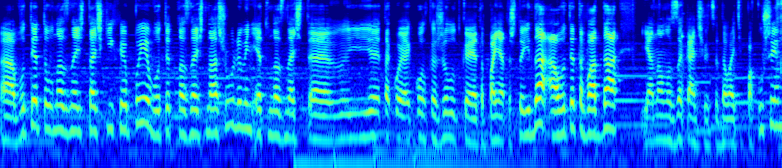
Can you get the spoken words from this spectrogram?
А, вот это у нас, значит, очки ХП. Вот это у нас, значит, наш уровень. Это у нас, значит, э, такое иконка желудка. Это понятно, что еда. А вот это вода, и она у нас заканчивается. Давайте покушаем.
